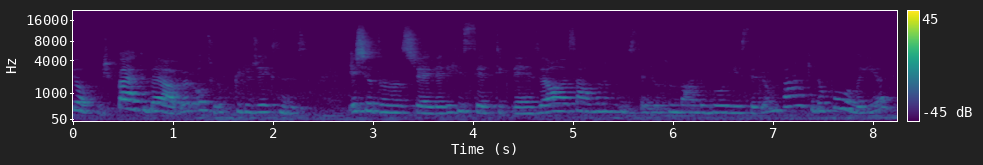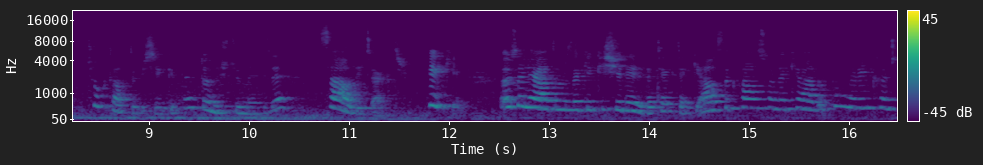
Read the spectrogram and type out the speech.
yokmuş. Belki beraber oturup güleceksiniz yaşadığınız şeyleri, hissettiklerinizi, aa sen bunu mu hissediyorsun, ben de böyle hissediyorum. Belki de bu olayı çok tatlı bir şekilde dönüştürmenizi sağlayacaktır. Peki, özel hayatımızdaki kişileri de tek tek yazdıktan sonra kağıda bunları ilk önce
